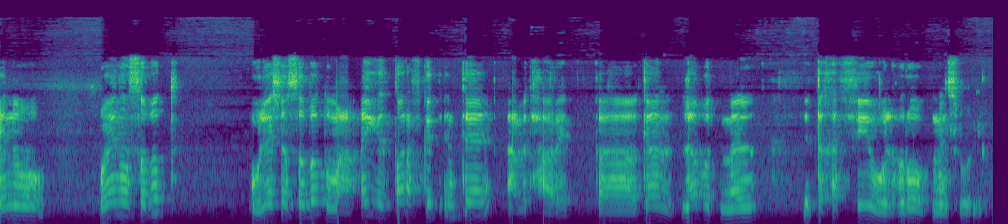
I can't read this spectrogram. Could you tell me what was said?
أنه وين انصبت؟ وليش انصبت؟ ومع أي طرف كنت أنت عم تحارب. فكان لابد من التخفي والهروب من سوريا.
